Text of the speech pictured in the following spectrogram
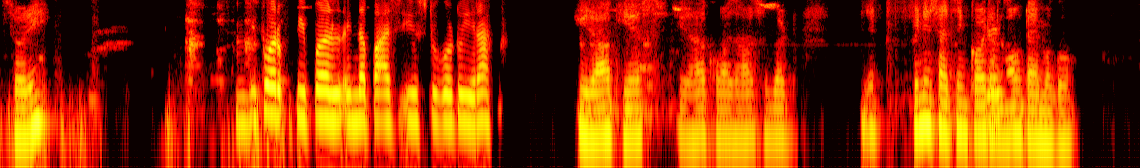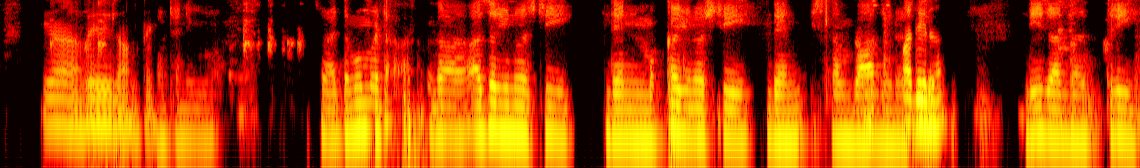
sorry Before people in the past used to go to Iraq. Iraq, yes, Iraq was also, but it finished, I think, quite a long time ago, Yeah, very long time. not anymore. So at the moment, uh, the Azhar University, then Makkah University, then Islamabad University. Medina. These are the three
